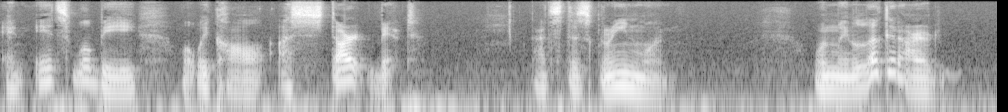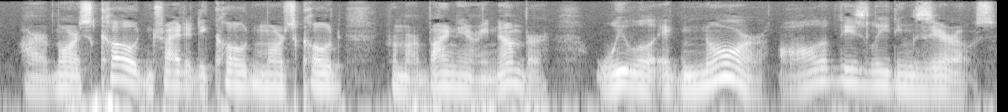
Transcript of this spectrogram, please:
and it will be what we call a start bit. That's this green one. When we look at our our Morse code and try to decode Morse code from our binary number, we will ignore all of these leading zeros.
